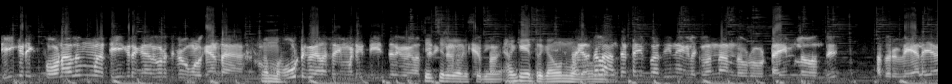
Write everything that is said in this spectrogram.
டீ கடைக்கு போனாலும் டீ கடைக்கார கூட திட்டு உங்களுக்கு ஏன்டா. வீட்டுக்கு வேலை செய்ய மாட்டேன் டீச்சருக்கு வேலை டீச்சர் வேலை செய்யறாங்கன்னு செய்றீங்க. கேட்பாங்க. ஆ கேட்டிருக்கேன் உண்மை அதனால அந்த டைம் பாத்தீங்கன்னா எங்களுக்கு வந்து அந்த ஒரு டைம்ல வந்து அது ஒரு வேலையா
